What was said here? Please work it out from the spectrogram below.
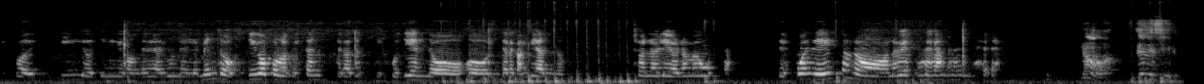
tipo de estilo, tiene que contener algún elemento. Digo por lo que están discutiendo o intercambiando. Yo no leo, no me gusta. Después de esto no, no voy a tener ganas de leer. No, es decir,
